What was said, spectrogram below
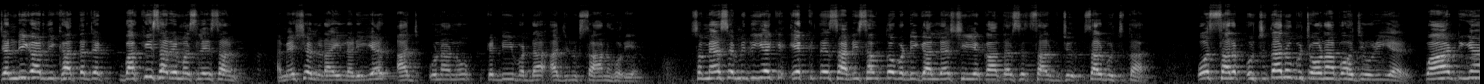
ਚੰਡੀਗੜ੍ਹ ਦੀ ਖਾਤਰ ਜਾਂ ਬਾਕੀ ਸਾਰੇ ਮਸਲੇ ਸਨ, ਹਮੇਸ਼ਾ ਲੜਾਈ ਲੜੀ ਹੈ ਅੱਜ ਉਹਨਾਂ ਨੂੰ ਕਿੱਡੀ ਵੱਡਾ ਅੱਜ ਨੁਕਸਾਨ ਹੋ ਰਿਹਾ ਸੋ ਮੈਂ ਸਮਝਦੀ ਹੈ ਕਿ ਇੱਕ ਤੇ ਸਾਡੀ ਸਭ ਤੋਂ ਵੱਡੀ ਗੱਲ ਹੈ ਸ਼੍ਰੀ ਅਕਾਲ ਤਖਤ ਸਾਹਿਬ ਸਰਬ ਉੱਚਤਾ। ਉਹ ਸਰਬ ਉੱਚਤਾ ਨੂੰ ਬਚਾਉਣਾ ਬਹੁਤ ਜ਼ਰੂਰੀ ਹੈ ਪਾਰਟੀਆਂ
